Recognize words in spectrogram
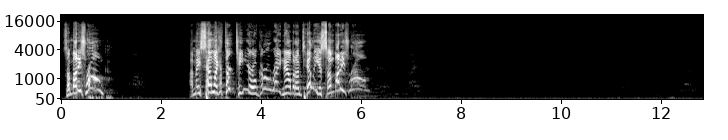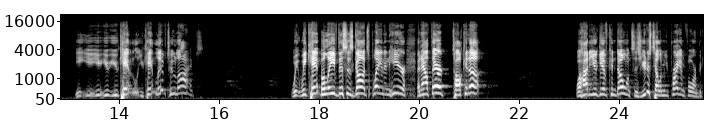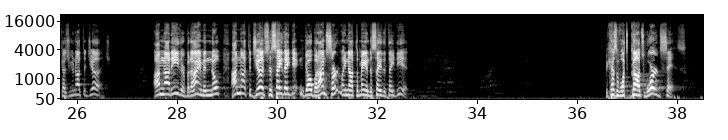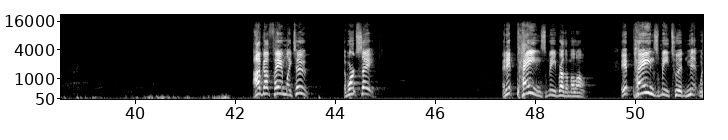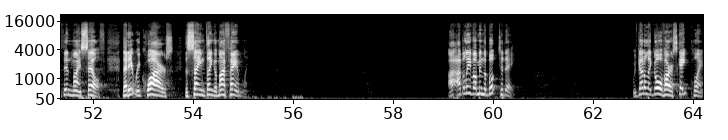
Somebody's wrong. I may sound like a 13 year old girl right now, but I'm telling you, somebody's wrong. You, you, you, you, can't, you can't live two lives. We, we can't believe this is God's plan in here and out there talk it up. Well, how do you give condolences? You just tell them you're praying for them because you're not the judge. I'm not either, but I am in no I'm not the judge to say they didn't go, but I'm certainly not the man to say that they did. Because of what God's word says. I've got family too that weren't saved. And it pains me, Brother Malone. It pains me to admit within myself that it requires the same thing of my family. I, I believe I'm in the book today. We've got to let go of our escape plan.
